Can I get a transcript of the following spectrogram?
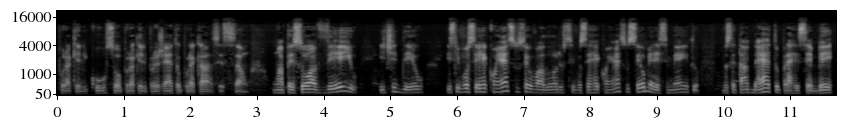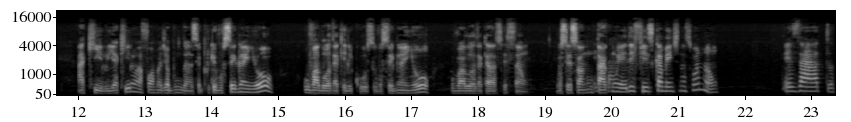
por aquele curso, ou por aquele projeto, ou por aquela sessão. Uma pessoa veio e te deu. E se você reconhece o seu valor, se você reconhece o seu merecimento, você está aberto para receber aquilo. E aquilo é uma forma de abundância, porque você ganhou o valor daquele curso, você ganhou o valor daquela sessão. Você só não está com ele fisicamente na sua mão. Exato.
